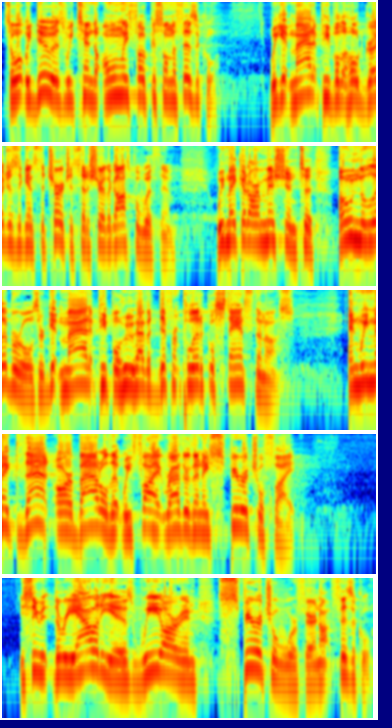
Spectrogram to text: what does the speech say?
So, what we do is we tend to only focus on the physical. We get mad at people that hold grudges against the church instead of share the gospel with them. We make it our mission to own the liberals or get mad at people who have a different political stance than us. And we make that our battle that we fight rather than a spiritual fight. You see, the reality is we are in spiritual warfare, not physical.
